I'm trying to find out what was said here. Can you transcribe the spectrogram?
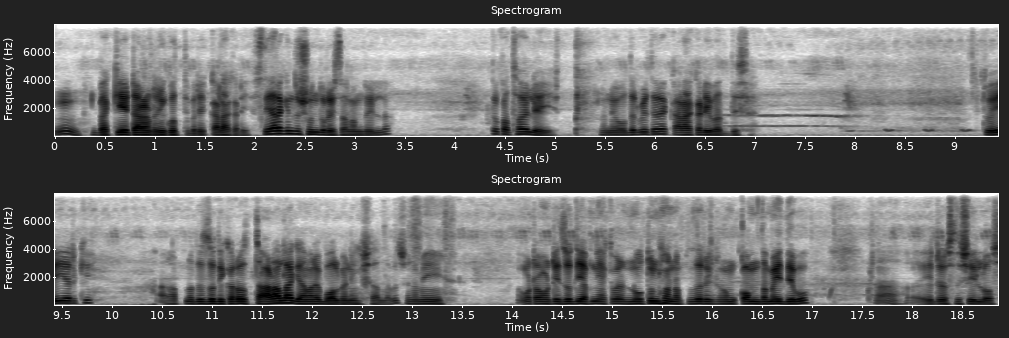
হুম, বা কে টানাটানি করতে পারে? কাড়াকাড়ি। চেহারা কিন্তু সুন্দর হয়েছে, আলহামদুলিল্লাহ। তো কথা হইলেই মানে ওদের ভিতরে কাড়াকাড়ি বাদ দিছে তো এই আর কি। আর আপনাদের যদি কারও চারা লাগে, আমার বলবেন ইনশাল্লাহ বুঝছেন? আমি মোটামুটি যদি আপনি একেবারে নতুন হন, আপনাদের এরকম কম দামেই দেবো। হ্যাঁ এটা হচ্ছে সেই লস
